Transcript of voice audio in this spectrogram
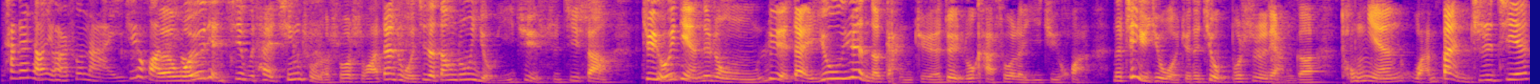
他跟小女孩说哪一句话？呃，我有点记不太清楚了，说实话，但是我记得当中有一句，实际上。就有一点那种略带幽怨的感觉，对卢卡说了一句话。那这一句，我觉得就不是两个童年玩伴之间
